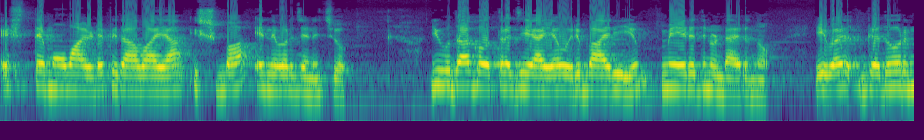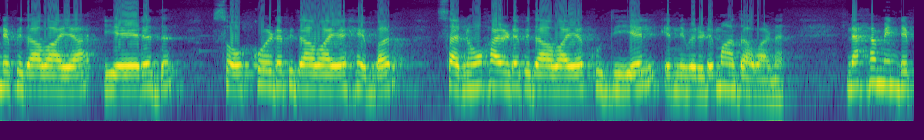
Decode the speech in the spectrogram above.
എഷ്തെമോവായുടെ പിതാവായ ഇഷ്ബ എന്നിവർ ജനിച്ചു. യൂതാ ഗോത്രജയായ ഒരു ഭാര്യയും മേരദിനുണ്ടായിരുന്നു. ഇവൾ ഗദോറിന്റെ പിതാവായ യേരദ് സോക്കോയുടെ പിതാവായ ഹെബർ സനോഹയുടെ പിതാവായ കുദിയേൽ എന്നിവരുടെ മാതാവാണ്. നഹമിന്റെ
